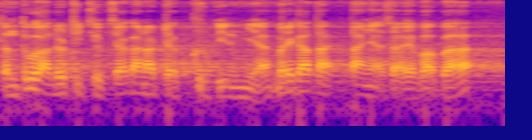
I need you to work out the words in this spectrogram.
tentu kalau di Jogja kan ada grup ilmiah. Mereka tanya saya, Bapak,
